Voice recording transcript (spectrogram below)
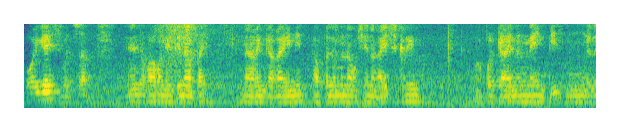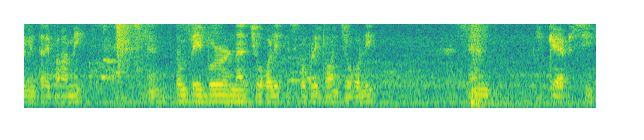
Okay guys, what's up? Ayan, nakakuha ng tinapay. Na aking kakainin. Papalaman ako siya ng ice cream. Mga pagkain ng 90s, nung elementary pa kami. Ayan, itong flavor na chocolate. Kasi paborito ko ang chocolate. And, KFC.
